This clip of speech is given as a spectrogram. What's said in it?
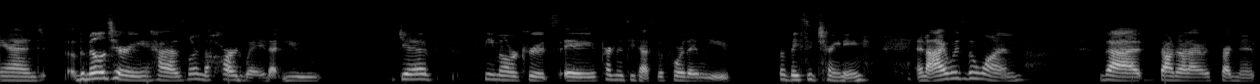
And uh, the military has learned the hard way that you give female recruits a pregnancy test before they leave for basic training. And I was the one that found out I was pregnant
